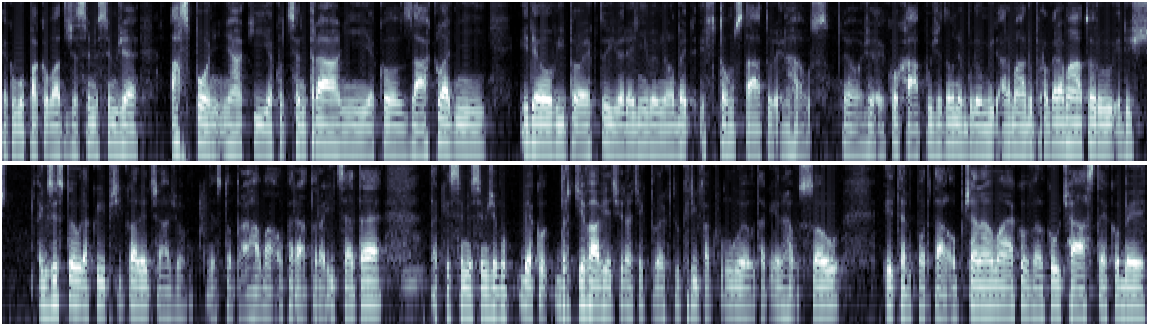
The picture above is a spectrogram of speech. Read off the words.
jako opakovat, že si myslím, že aspoň nějaký jako centrální, jako základní ideový projektový vedení by mělo být i v tom státu in-house. Jo, že jako chápu, že tam nebudou mít armádu programátorů, i když Existují takové příklady, třeba že město Praha má operátora ICT, taky si myslím, že jako drtivá většina těch projektů, které fakt fungují, tak in-house jsou. I ten portál občana má jako velkou část jakoby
